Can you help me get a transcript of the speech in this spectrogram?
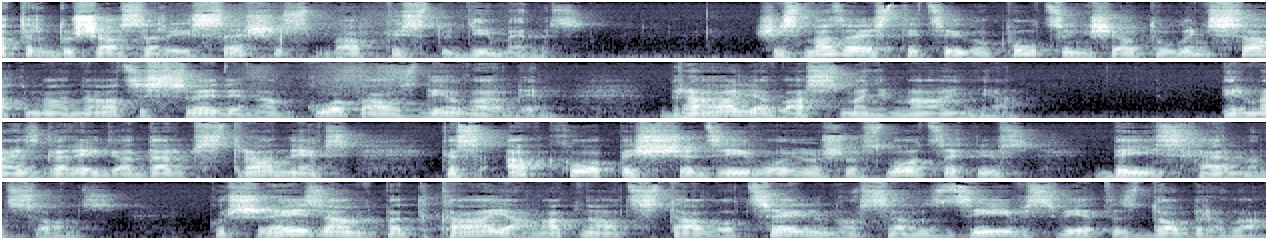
atradušās arī sešas baptistu ģimenes. Šis mazais ticīgo pulciņš jau tūliņš sākumā nācis svētdienām kopā uz dievvvārdiem brāļa Lasmaņa mājiņā. Pirmais garīgā darba strādnieks, kas apkopis šeit dzīvojošos locekļus, bijis Hermansons, kurš reizām pat kājām atnācis tālo ceļu no savas dzīves vietas Dobravā.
